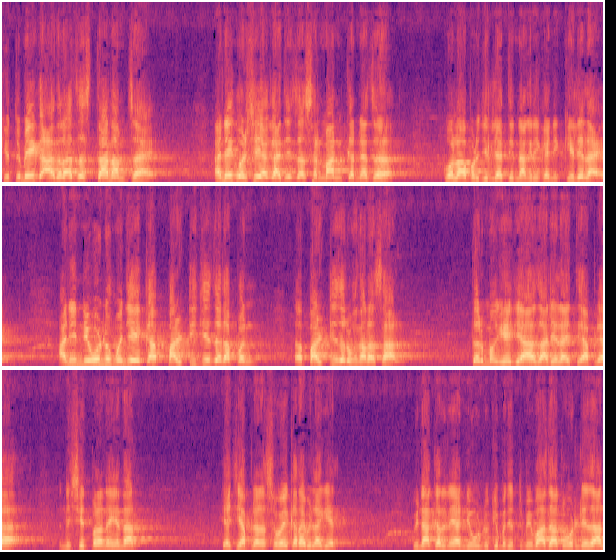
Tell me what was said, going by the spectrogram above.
की तुम्ही एक आदराचं स्थान आमचं आहे. अनेक वर्षे या गादीचा सन्मान करण्याचं कोल्हापूर जिल्ह्यातील नागरिकांनी केलेलं आहे. आणि निवडणूक म्हणजे एका पार्टीचे जर आपण पार्टी जर होणार असाल तर मग हे जे आज आलेलं आहे ते आपल्या निश्चितपणाने येणार. याची आपल्याला सवय करावी लागेल. विनाकारण या निवडणुकीमध्ये तुम्ही वादात ओढले जाल.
